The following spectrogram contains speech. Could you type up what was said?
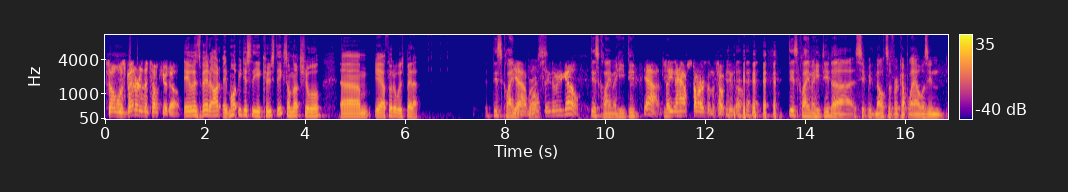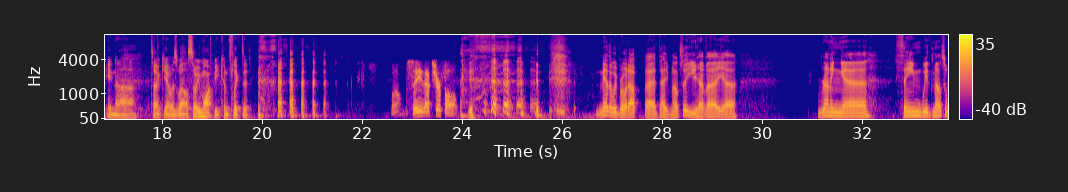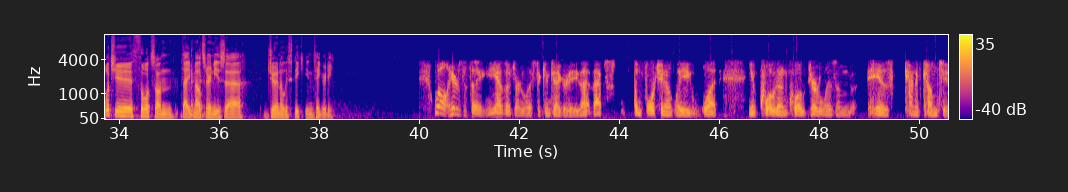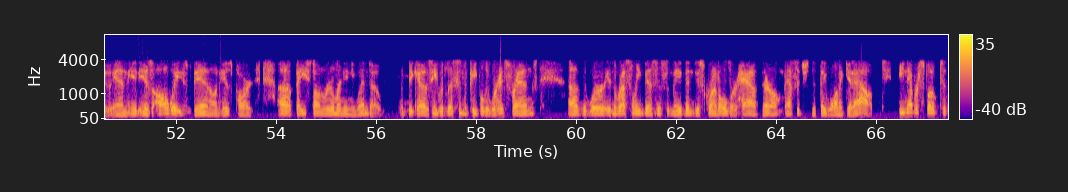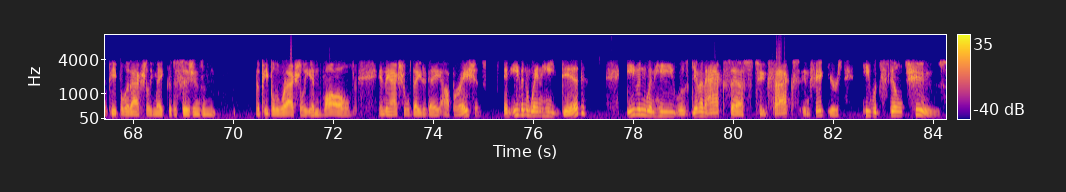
So it was better in the Tokyo Dome. It was better. It might be just the acoustics. I'm not sure. Um, yeah, I thought it was better. Disclaimer, Yeah, well, Bruce. see, there you go. Disclaimer: He did. Yeah, it's eight and a half stars in the Tokyo Dome. Disclaimer: He did uh, sit with Meltzer for a couple of hours in in uh, Tokyo as well, so he might be conflicted. well, see, that's your fault. Now that we brought up uh, Dave Meltzer, you have a uh, running uh, theme with Meltzer. What's your thoughts on Dave Meltzer and his uh, journalistic integrity? Well, here's the thing: he has no journalistic integrity. That that's unfortunately what you know, quote unquote, journalism has kind of come to, and it has always been on his part uh, based on rumor and innuendo, because he would listen to people that were his friends. Uh, that were in the wrestling business that may have been disgruntled or have their own message that they want to get out. He never spoke to the people that actually make the decisions and the people that were actually involved in the actual day to day operations. And even when he did, even when he was given access to facts and figures, he would still choose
